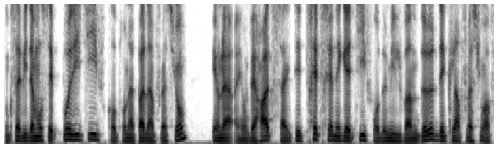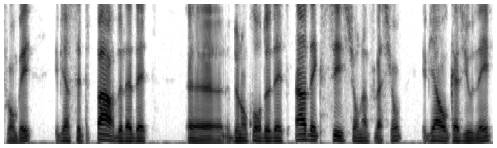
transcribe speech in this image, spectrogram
Donc ça, évidemment, c'est positif quand on n'a pas d'inflation. Et on, verra que ça a été très, très négatif en 2022. Dès que l'inflation a flambé, eh bien, cette part de la dette, euh, de l'encours de dette indexée sur l'inflation, eh bien, a occasionné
